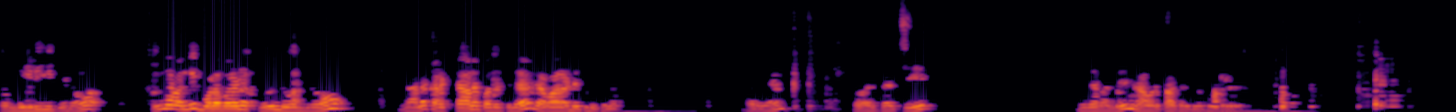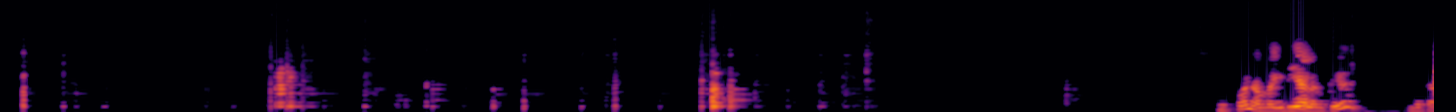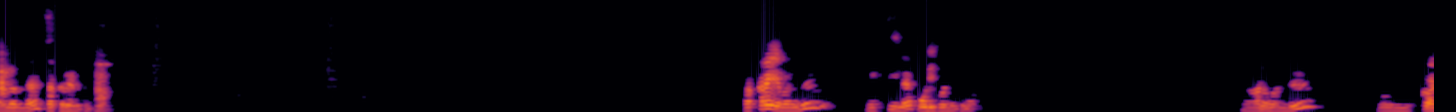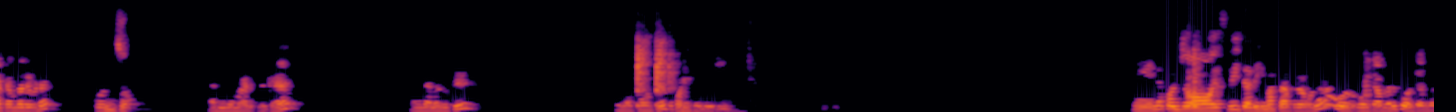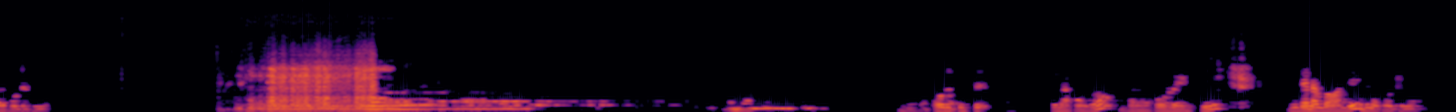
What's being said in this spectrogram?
ரொம்ப இறுகி போயிடும். இன்னும் வந்து பொல பொலன்னு உளுந்து வந்துடும் அதனால கரெக்டான பதத்தில் ரவா லட்டு பிடிக்கணும். பாருங்க. வறுத்தாச்சு. இதை வந்து நான் ஒரு பாத்திரத்தில் போட்டுறேன். இப்போ நம்ம இதே அளவுக்கு இந்த டம்ளரில் சர்க்கரை எடுத்துக்கலாம். சர்க்கரையை வந்து மிக்சியில் பொடி பண்ணிக்கலாம் நானும் வந்து ஒரு முக்கால் டம்ளரை விட கொஞ்சம் அதிகமாக எடுத்திருக்கேன். அந்த அளவுக்கு இதில் போட்டு பொடி பண்ணிடணும். நீங்கள் இன்னும் கொஞ்சம் ஸ்வீட் அதிகமாக சாப்பிட்றவங்க ஒரு ஒரு டம்ளருக்கு ஒரு டம்ளர் போட்டுக்கோங்க. வச்சுருங்க ஒரு சுத்து. என்ன போதும். அப்புறம் பவுடர் ஆகிடுச்சு இதை நம்ம வந்து இதில் போட்டுருவோம்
